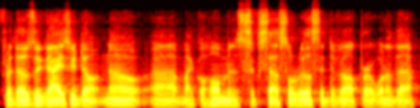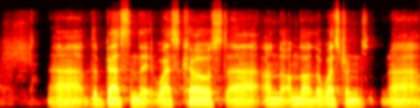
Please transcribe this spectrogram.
for those of guys who don't know, uh, Michael Holman is a successful real estate developer, one of the uh, the best in the West Coast, uh, on the on the, on the western uh,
